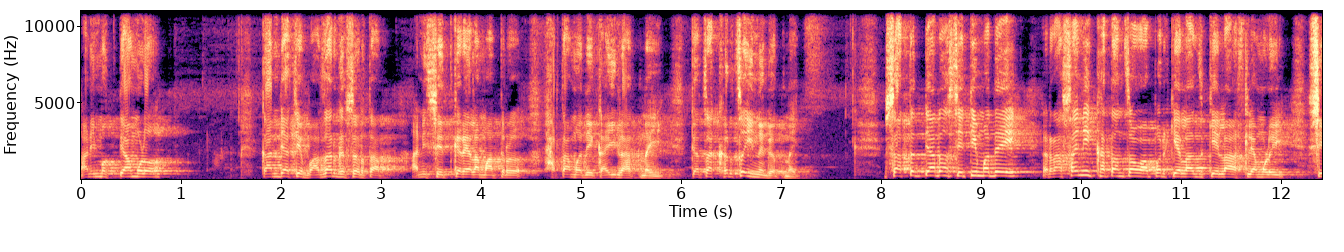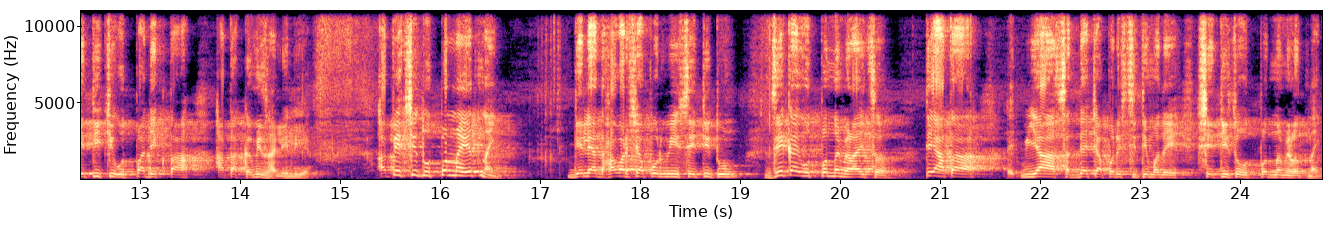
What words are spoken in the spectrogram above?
आणि मग त्यामुळं कांद्याचे बाजार घसरतात आणि शेतकऱ्याला मात्र हातामध्ये काही राहत नाही. त्याचा खर्चही निघत नाही. सातत्यानं शेतीमध्ये रासायनिक खतांचा वापर केला केला असल्यामुळे शेतीची उत्पादकता आता कमी झालेली आहे. अपेक्षित उत्पन्न येत नाही. गेल्या दहा वर्षापूर्वी शेतीतून जे काही उत्पन्न मिळायचं ते आता या सध्याच्या परिस्थितीमध्ये शेतीचं उत्पन्न मिळत नाही.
